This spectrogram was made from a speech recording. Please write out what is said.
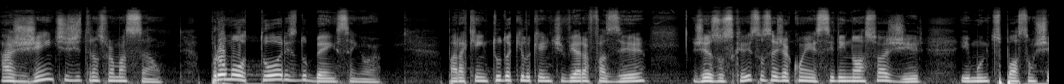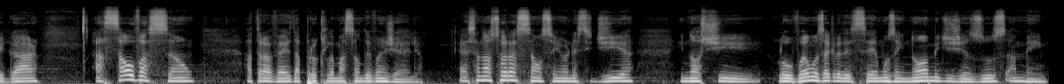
agentes de transformação, promotores do bem, Senhor, para que em tudo aquilo que a gente vier a fazer, Jesus Cristo seja conhecido em nosso agir e muitos possam chegar à salvação através da proclamação do Evangelho. Essa é a nossa oração, Senhor, nesse dia e nós te louvamos e agradecemos em nome de Jesus. Amém.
